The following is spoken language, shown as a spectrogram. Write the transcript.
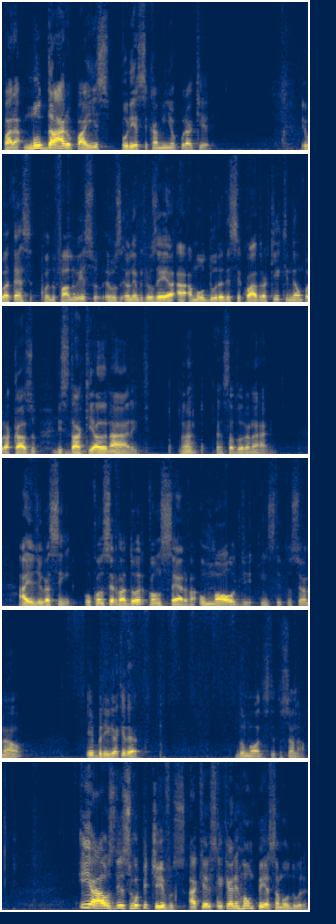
para mudar o país por esse caminho ou por aquele. Eu até, quando falo isso, eu, eu lembro que eu usei a, a, moldura desse quadro aqui, que não por acaso uhum. está aqui a Ana Arendt, né? pensadora Ana Arendt. Aí eu digo assim: o conservador conserva o molde institucional e briga aqui dentro do molde institucional. E há os disruptivos, aqueles que querem romper essa moldura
